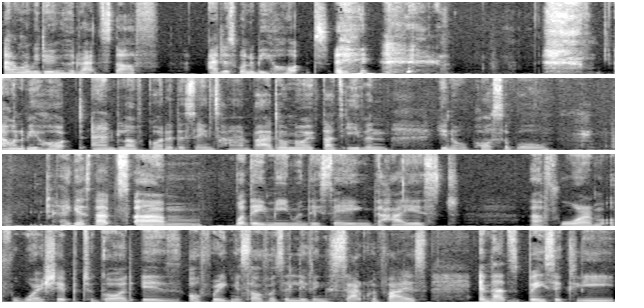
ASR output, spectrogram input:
I don't want to be doing hood rat stuff. I just want to be hot. I want to be hot and love God at the same time, but I don't know if that's even, you know, possible. I guess that's um what they mean when they're saying the highest uh, form of worship to God is offering yourself as a living sacrifice, and that's basically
